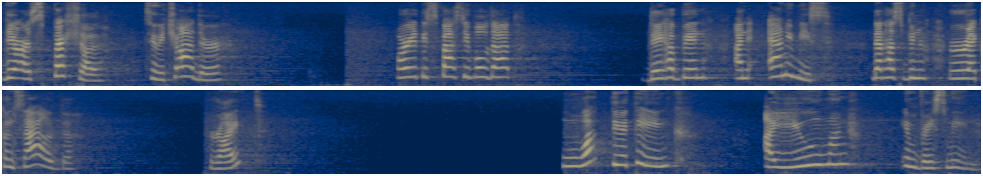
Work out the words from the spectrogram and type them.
they are special to each other? Or it is possible that they have been an enemies that has been reconciled. Right? What do you think a human embrace mean?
